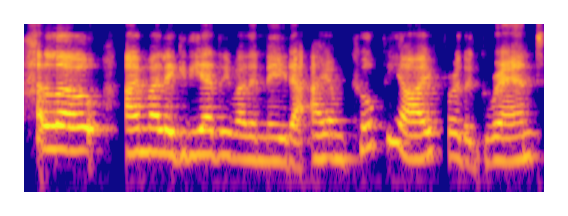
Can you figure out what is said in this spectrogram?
Hello, I'm Alegria Rivadeneira. I am co-PI for the grant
